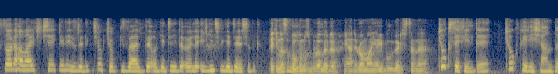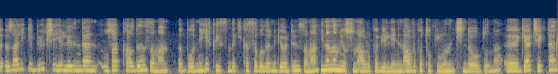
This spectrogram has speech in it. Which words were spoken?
Sonra havai fişekleri izledik. Çok çok güzeldi. O geceyi de öyle ilginç bir gece yaşadık. Peki nasıl buldunuz buraları? Yani Romanya'yı, Bulgaristan'ı. Çok sefildi, çok perişandı. Özellikle büyük şehirlerinden uzak kaldığın zaman bu nehir kıyısındaki kasabalarını gördüğün zaman inanamıyorsun Avrupa Birliği'nin, Avrupa topluluğunun içinde olduğuna. E, gerçekten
